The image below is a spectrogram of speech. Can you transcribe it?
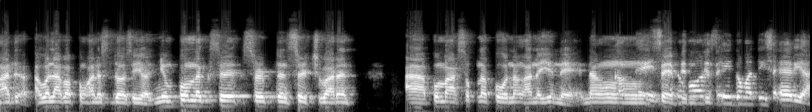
ad- wala pa pong alas 12 yon. Yung pong nag-serve ng search warrant, ah pumasok na po ng ano yun eh, ng Captain, anong oras 17 eh. kayo dumating sa area?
